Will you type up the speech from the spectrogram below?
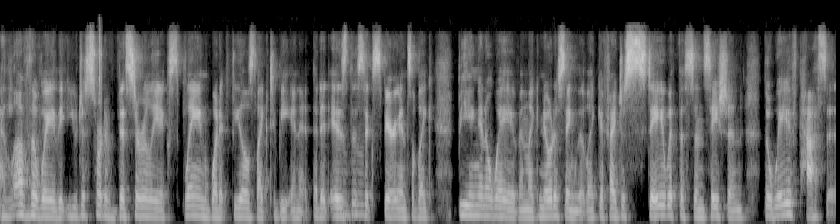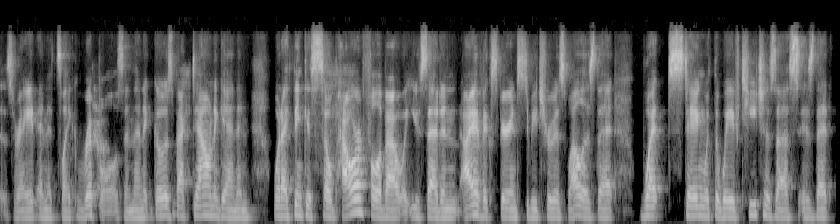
i love the way that you just sort of viscerally explain what it feels like to be in it that it is mm-hmm. this experience of like being in a wave and like noticing that like if i just stay with the sensation the wave passes right and it's like ripples yeah. and then it goes mm-hmm. back down again and what i think is so powerful about what you said and i have experienced to be true as well is that what staying with the wave teaches us is that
